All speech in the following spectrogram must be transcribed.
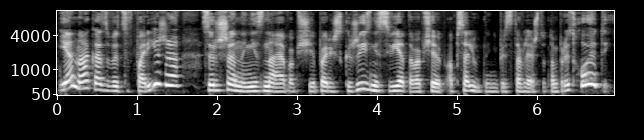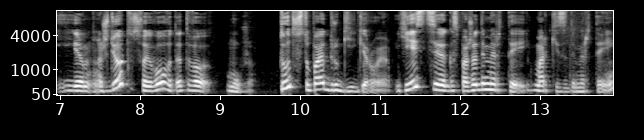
И она оказывается в Париже, совершенно не зная вообще парижской жизни, света, вообще абсолютно не представляя, что там происходит, и ждет своего вот этого мужа. Тут вступают другие герои. Есть госпожа Демертей, маркиза Демертей,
